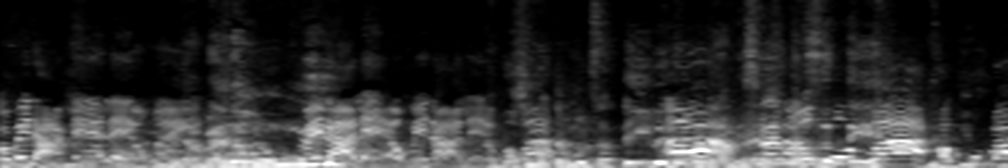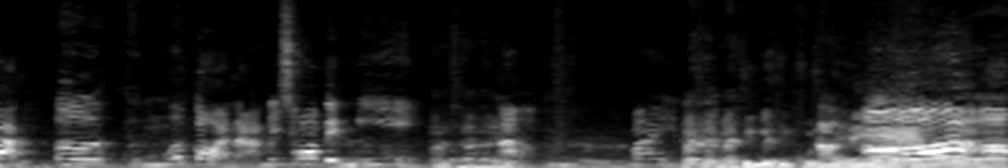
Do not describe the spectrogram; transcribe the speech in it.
ก็ไม่ด่าแม่แล้วไงไม่ด่าแม่เราด้วยไม่ด่าแล้วไม่ด่าแล้วอเพภิราะชาว่าติตมุตรสตรีเลยนะไม่ด่าแม่อ่เรา เขาพูดว่าเขาพูดว่า เออถึงเมื่อก่อนน่ะ ไม่ชอบเอมมี่อ่าใช่ อะไม่ไม่ใช่หมายถึงหมายถึงคนตอนเมนนี้ต์อ๋อเออ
